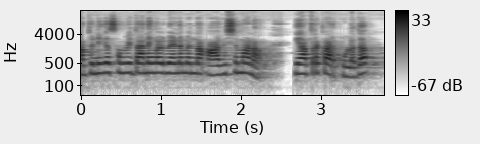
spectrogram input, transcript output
ആധുനിക സംവിധാനങ്ങൾ വേണമെന്ന ആവശ്യമാണ് യാത്രക്കാർക്കുള്ളത്.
